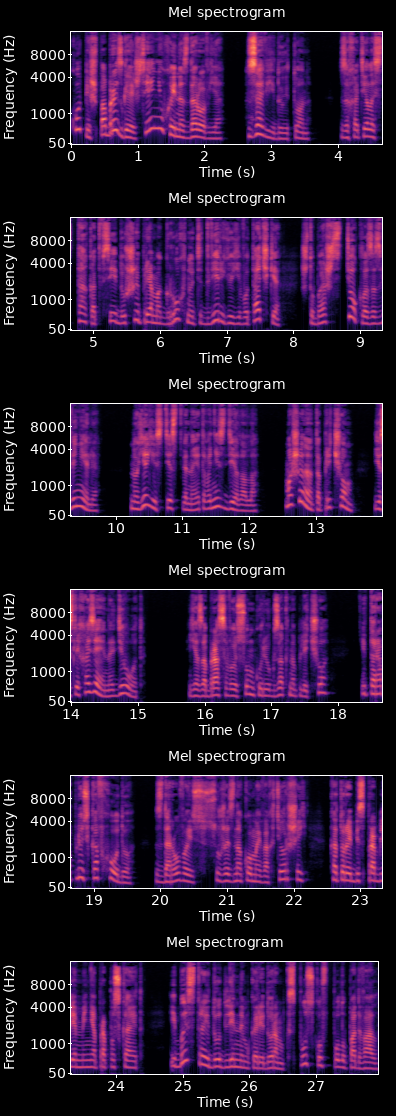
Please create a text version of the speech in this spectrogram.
Купишь, побрызгаешься и нюхай на здоровье. Завидует он. Захотелось так от всей души прямо грохнуть дверью его тачки, чтобы аж стекла зазвенели. Но я, естественно, этого не сделала. Машина-то при чем, если хозяин идиот? Я забрасываю сумку-рюкзак на плечо и тороплюсь ко входу, здороваюсь с уже знакомой вахтершей, которая без проблем меня пропускает, и быстро иду длинным коридором к спуску в полуподвал,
